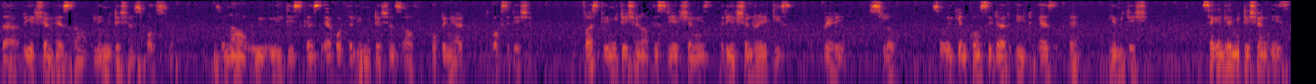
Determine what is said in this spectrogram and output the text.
the reaction has some limitations also so now we will discuss about the limitations of Oppenauer oxidation first limitation of this reaction is reaction rate is very slow. So we can consider it as a limitation. Second limitation is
